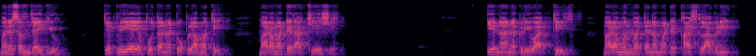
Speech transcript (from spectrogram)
મને સમજાઈ ગયું કે પ્રિયાએ પોતાના ટોપલામાંથી મારા માટે રાખી હશે. એ નાનકડી વાતથી જ મારા મનમાં તેના માટે ખાસ લાગણી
